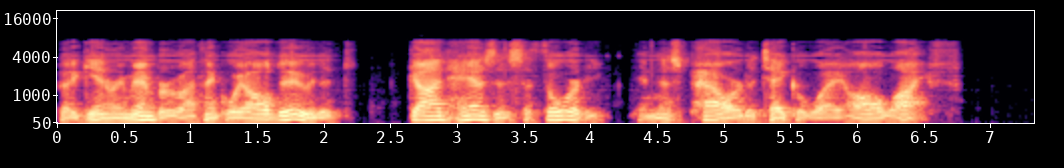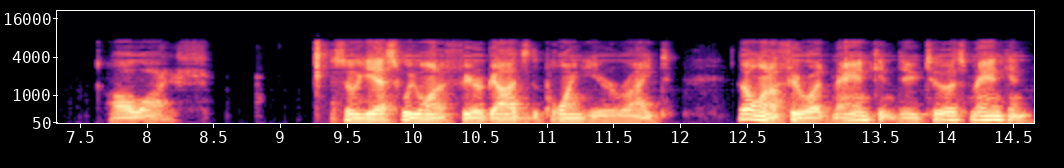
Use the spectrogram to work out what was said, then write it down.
But again, remember, I think we all do, that God has this authority and this power to take away all life. All life. So yes, we want to fear God's the point here, right? Don't want to fear what man can do to us. Man can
